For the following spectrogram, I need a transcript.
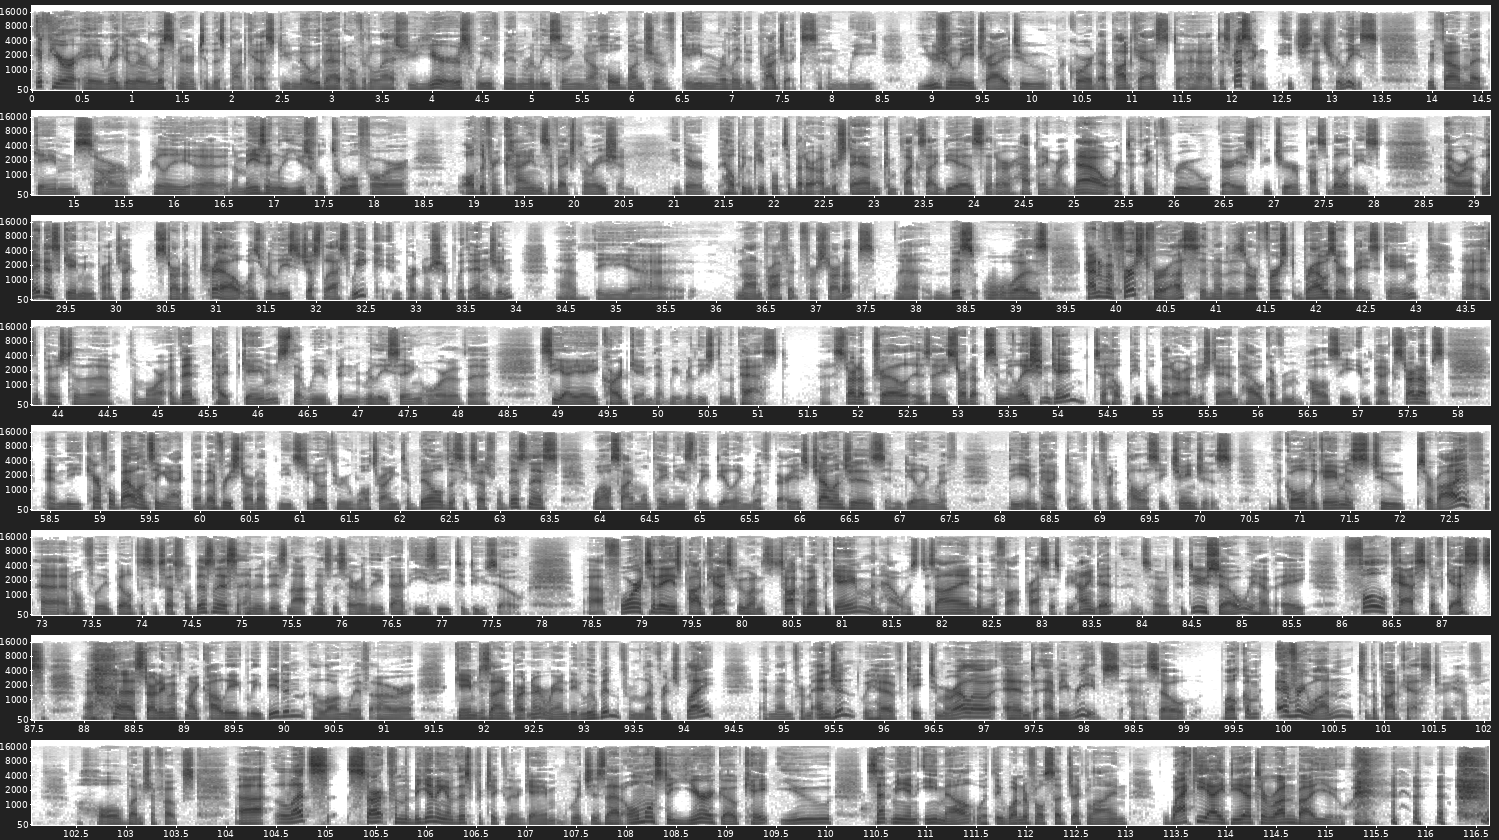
If you're a regular listener to this podcast, you know that over the last few years, we've been releasing a whole bunch of game related projects. And we usually try to record a podcast uh, discussing each such release. We found that games are really uh an amazingly useful tool for all different kinds of exploration either helping people to better understand complex ideas that are happening right now or to think through various future possibilities. Our latest gaming project, Startup Trail, was released just last week in partnership with Engine, uh, the uh, nonprofit for startups. Uh, this was kind of a first for us, and that is our first browser-based game, uh, as opposed to the the more event type games that we've been releasing, or the CIA card game that we released in the past. Uh, startup Trail is a startup simulation game to help people better understand how government policy impacts startups and the careful balancing act that every startup needs to go through while trying to build a successful business while simultaneously dealing with various challenges and dealing with the impact of different policy changes. The goal of the game is to survive uh, and hopefully build a successful business, and it is not necessarily that easy to do so. Uh, for today's podcast, we wanted to talk about the game and how it was designed and the thought process behind it. And so, to do so, we have a full cast of guests, uh, starting with my colleague Leigh Beadon, along with our game design partner Randy Lubin from Leverage Play. And then from Engine, we have Kate Tummarello and Abby Rives. Uh, so, welcome everyone to the podcast. We have a whole bunch of folks. Uh, let's start from the beginning of this particular game, which is that almost a year ago, Kate, you sent me an email with the wonderful subject line wacky idea to run by you.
